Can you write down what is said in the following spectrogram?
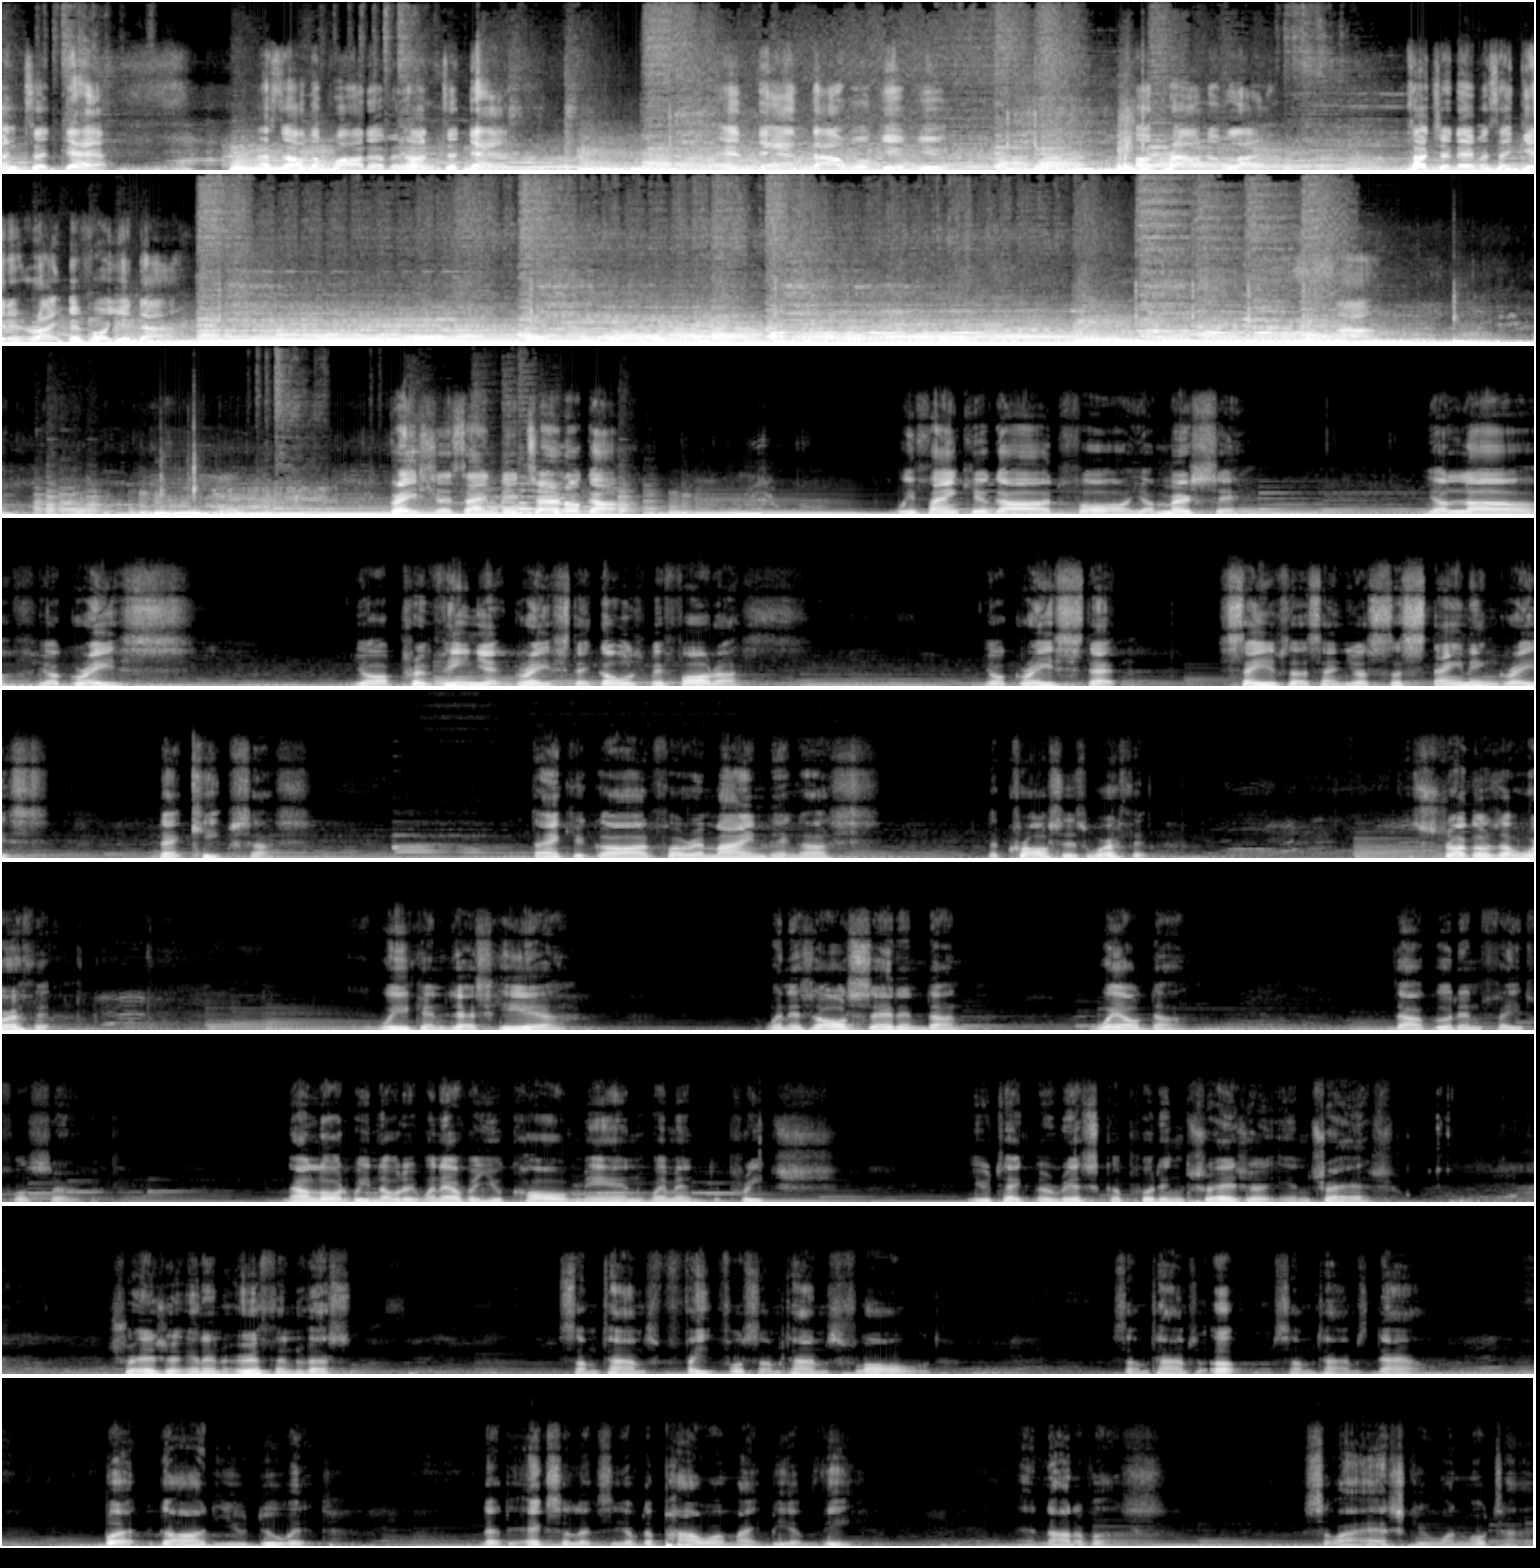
Unto death. That's the other part of it, unto death. And then thou will give you a crown of life. Touch your neighbor and say, get it right before you die. gracious and eternal God. We thank you, God, for your mercy, your love, your grace, your prevenient grace that goes before us, your grace that saves us, and your sustaining grace that keeps us. Thank you, God, for reminding us the cross is worth it. The struggles are worth it we can just hear when it's all said and done, well done, thou good and faithful servant. Now, Lord, we know that whenever you call men, women to preach, you take the risk of putting treasure in trash, treasure in an earthen vessel, sometimes faithful, sometimes flawed, sometimes up, sometimes down. But God, you do it that the excellency of the power might be of thee and not of us. So I ask you one more time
